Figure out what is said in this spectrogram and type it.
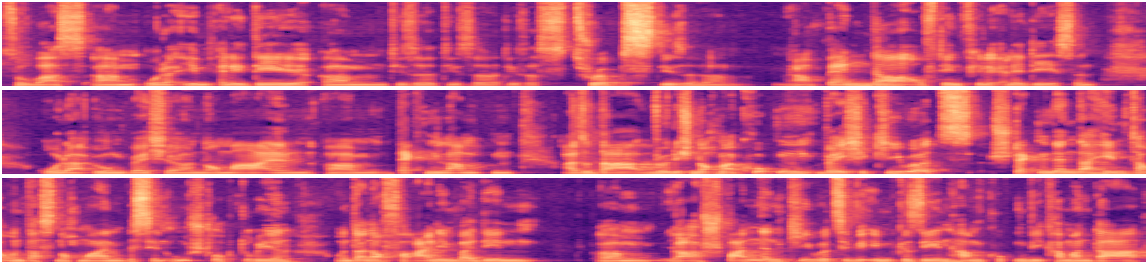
sowas ähm, oder eben LED, ähm, diese, diese, diese Strips, diese ja, Bänder, auf denen viele LEDs sind oder irgendwelche normalen ähm, Deckenlampen. Also da würde ich nochmal gucken, welche Keywords stecken denn dahinter und das nochmal ein bisschen umstrukturieren und dann auch vor allem bei den ähm, ja, spannenden Keywords, die wir eben gesehen haben, gucken, wie kann man da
